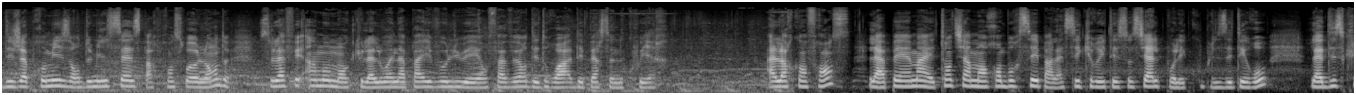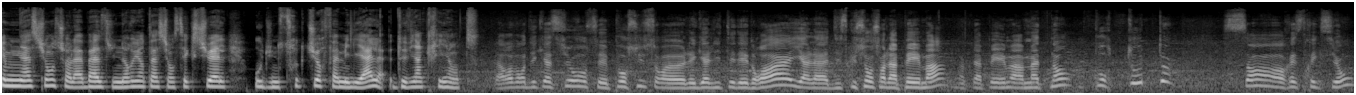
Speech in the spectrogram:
Déjà promise en 2016 par François Hollande, cela fait un moment que la loi n'a pas évolué en faveur des droits des personnes queer. Alors qu'en France, la PMA est entièrement remboursée par la sécurité sociale pour les couples hétéros, la discrimination sur la base d'une orientation sexuelle ou d'une structure familiale devient criante. La revendication s'est poursuivie sur euh, l'égalité des droits. Il y a la discussion sur la PMA, donc la PMA maintenant, pour toutes, sans restriction.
